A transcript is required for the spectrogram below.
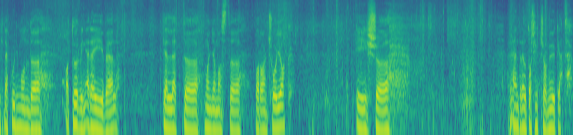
akiknek úgymond a törvény erejével kellett, mondjam azt, parancsoljak, és rendre utasítsam őket.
